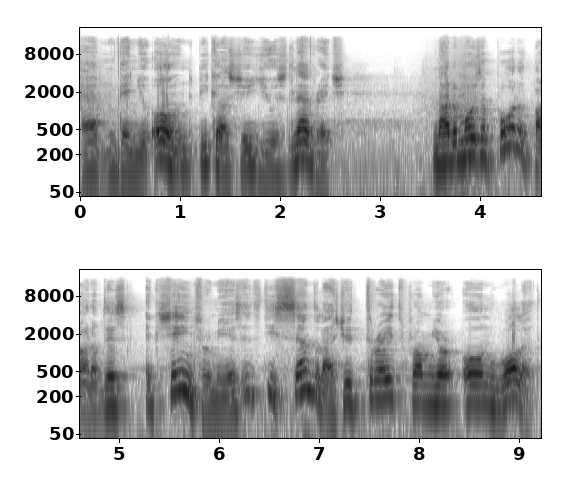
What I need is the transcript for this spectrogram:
um, than you own because you use leverage. Now the most important part of this exchange for me is it's decentralized. You trade from your own wallet.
